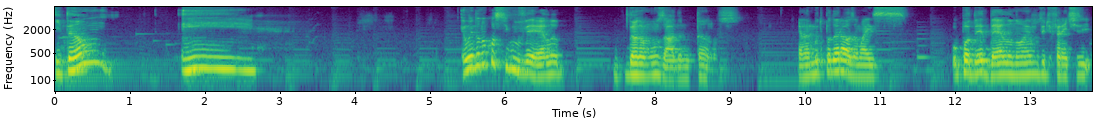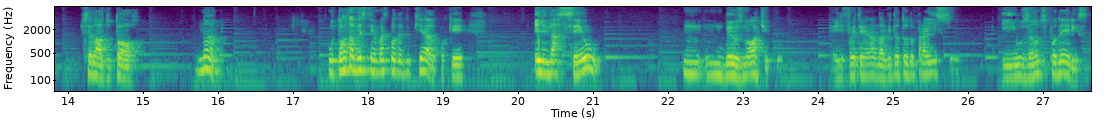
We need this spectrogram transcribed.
Então, e eu ainda não consigo ver ela dando uma usada no Thanos. Ela é muito poderosa, mas o poder dela não é muito diferente, sei lá, do Thor. Não. O Thor talvez tenha mais poder do que ela, porque ele nasceu um, um deus nórdico. Ele foi treinado a vida toda para isso. E usando os poderes.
